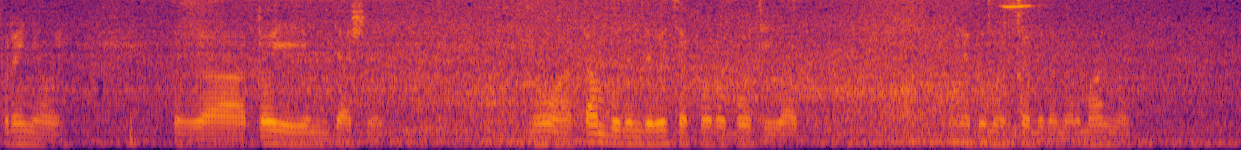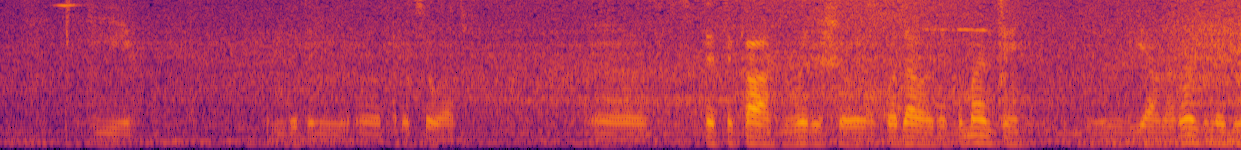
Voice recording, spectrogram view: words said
прийняли. За то я їм вдячний. Ну а там будемо дивитися по роботі, як. Я думаю, все буде нормально і будемо е, працювати. Е, З ТЦК вирішили, подали документи, я на розгляді.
